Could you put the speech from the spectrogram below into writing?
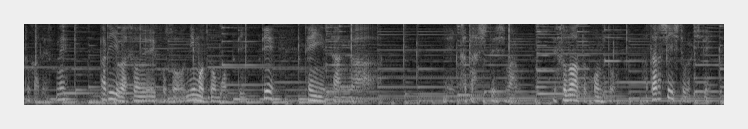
とかですね。あるいはそれこそ荷物を持っていって店員さんが片してしまう。その後今度新しい人が来て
